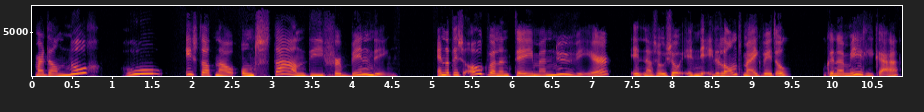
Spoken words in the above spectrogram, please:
Maar dan nog, hoe is dat nou ontstaan, die verbinding? En dat is ook wel een thema nu weer. In, nou, sowieso in Nederland, maar ik weet ook in Amerika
